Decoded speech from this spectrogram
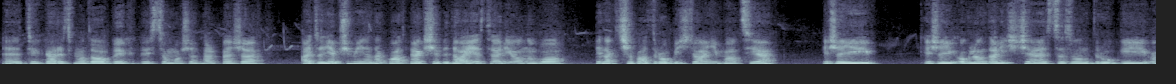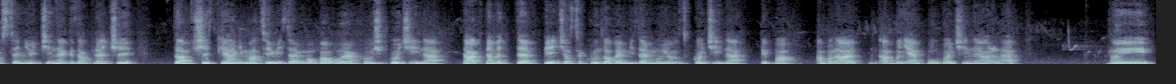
e, tych charyzmodowych w motion helperze, ale to nie brzmi tak łatwo jak się wydaje, serio, no bo jednak trzeba zrobić tę animację. Jeżeli, jeżeli oglądaliście sezon drugi, ostatni odcinek Zapleczy, tam wszystkie animacje mi zajmowały jakąś godzinę. Tak, nawet te 5-sekundowe mi zajmują godzinę chyba, albo nawet, albo nie wiem, pół godziny, ale... No i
